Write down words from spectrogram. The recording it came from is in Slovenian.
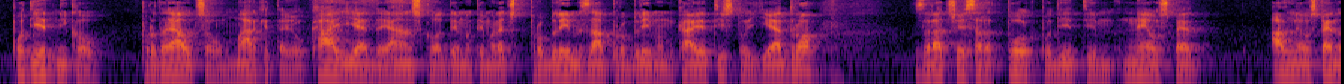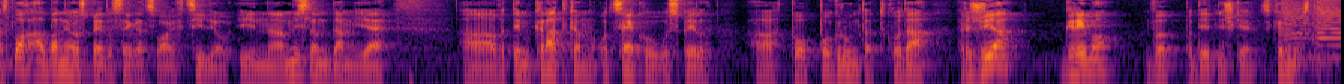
podjetnikov, prodajalcev, marketerjev, kaj je dejansko, da imamo temu reči, problem za problemom, kaj je tisto jedro, zaradi česar toliko podjetjem ne uspe. Ali ne uspe nasplošno, ali pa ne uspe dosegati svojih ciljev. In uh, mislim, da mi je uh, v tem kratkem odseku uspel uh, to pogruntati. Tako da, režija, gremo v podjetniške skrivnosti.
